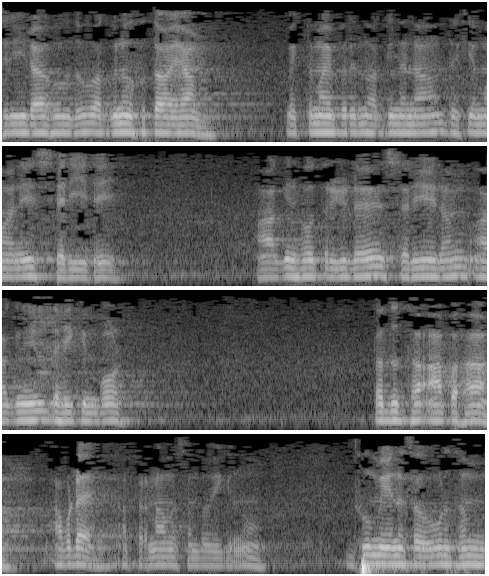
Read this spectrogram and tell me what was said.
ശരീരാഹൂതോ അഗ്നുഹുതായാം. വ്യക്തമായി പറയുന്നു അഗ്നന ദഹ്യമാനി ശരീരേ. അഗ്നിഹോത്രിയുടെ ശരീരം അഗ്നിയിൽ ദഹിക്കുമ്പോൾ തദ്ധ ആപഹ അവിടെ ആ പരിണാമം സംഭവിക്കുന്നു. ധൂമേന സൗഹൃദം.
